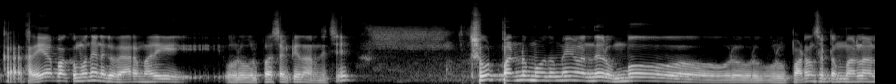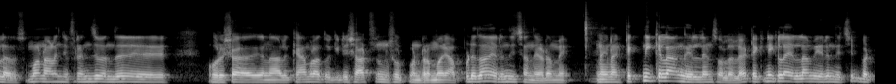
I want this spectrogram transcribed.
கதையாக பார்க்கும்போது எனக்கு வேற மாதிரி ஒரு ஒரு பர்ஸ்பெக்டிவ் தான் இருந்துச்சு. ஷூட் பண்ணும்போதுமே வந்து ரொம்ப ஒரு ஒரு ஒரு படம் செட்டம் மாதிரிலாம் இல்லை. சும்மா நாலஞ்சு ஃப்ரெண்ட்ஸ் வந்து ஒரு ஷா நாலு கேமரா தூக்கிட்டு ஷார்ட் ஃபிலிம் ஷூட் பண்ணுற மாதிரி அப்படி தான் இருந்துச்சு அந்த இடமே. எனக்கு நான் டெக்னிக்கலாக அங்கே இல்லைன்னு சொல்லலை. டெக்னிக்கலாக எல்லாமே இருந்துச்சு பட்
